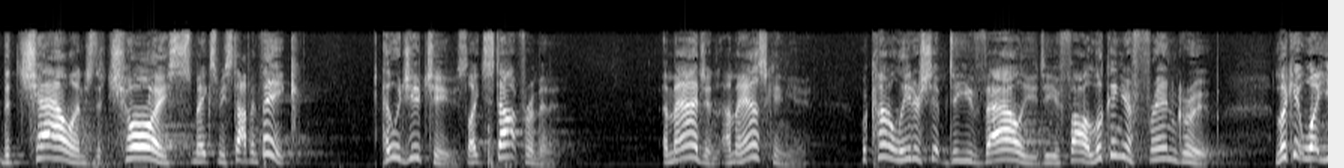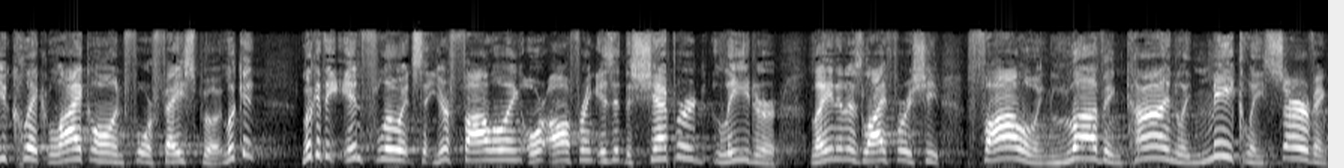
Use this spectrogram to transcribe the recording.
the challenge, the choice makes me stop and think. Who would you choose? Like, stop for a minute. Imagine, I'm asking you, what kind of leadership do you value? Do you follow? Look in your friend group. Look at what you click like on for Facebook. Look at, look at the influence that you're following or offering. Is it the shepherd leader laying in his life for his sheep, following, loving, kindly, meekly serving?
